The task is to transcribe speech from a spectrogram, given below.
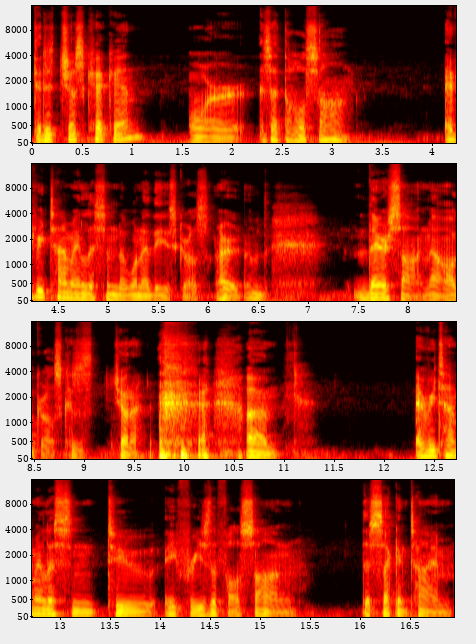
Did it just kick in? Or is that the whole song? Every time I listen to one of these girls, or their song, not all girls, because Jonah. um, every time I listen to a Freeze the Fall song, the second time,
